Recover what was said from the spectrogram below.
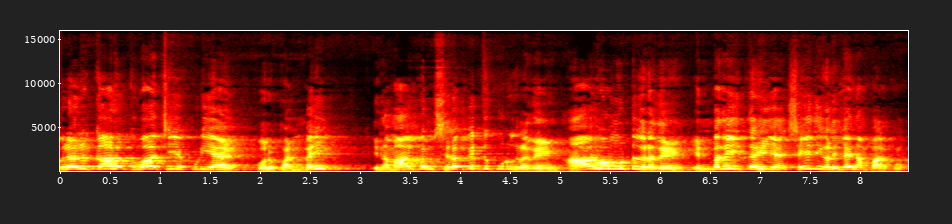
பிறருக்காக துவா செய்யக்கூடிய ஒரு பண்பை இந்த மார்க்கம் சிறப்பித்து கூறுகிறது ஆர்வம் ஊட்டுகிறது என்பதை இத்தகைய செய்திகளிலே நாம் பார்க்கிறோம்.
